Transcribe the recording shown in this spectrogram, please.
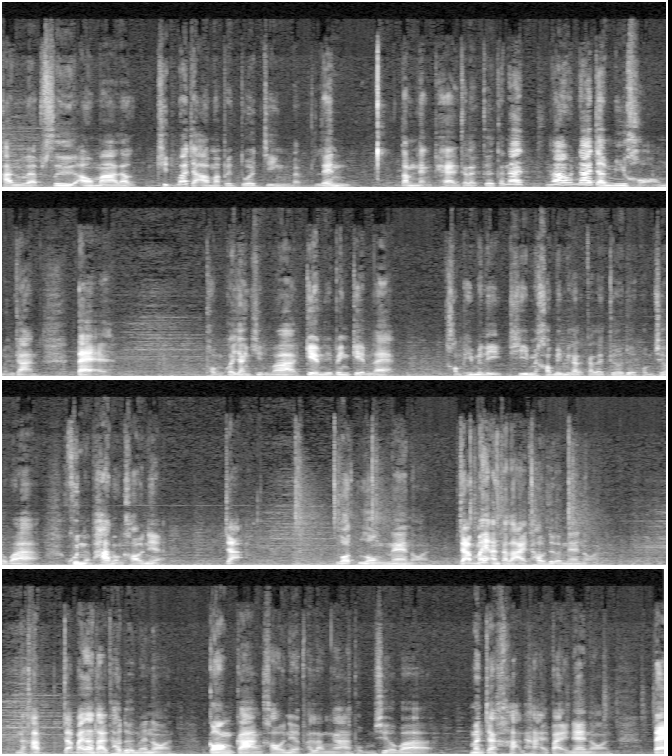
ขั้นแบบซื้อเอามาแล้วคิดว่าจะเอามาเป็นตัวจริง แบบเล่นตำแหน่งแทนกันแล้วก็น่านาน่าจะมีของเหมือนกัน แต่ผมก็ยังคิดว่าเกมนี้เป็นเกมแรกของพีเมลีที่ไม่เขาไม่มีการการเกอร์ด้วยผมเชื่อว่าคุณภาพของเขาเนี่ยจะลดลงแน่นอน จะไม่อันตรายเท่าเดิมแน่นอน นะครับจะไม่อันตรายเท่าเดิมแน่นอน กองกลางเขาเนี่ยพลังงานผมเชื่อว่ามันจะขาดหายไปแน่นอน แต่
